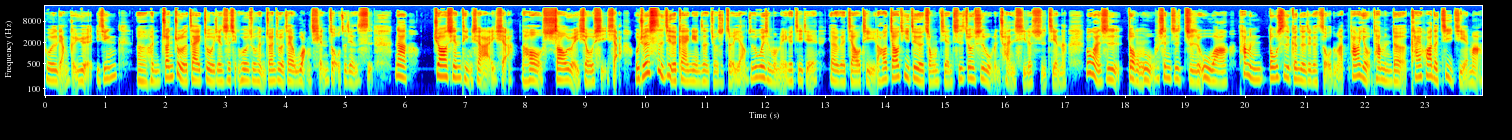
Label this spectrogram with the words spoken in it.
或者两个月已经呃很专注的在做一件事情，或者说很专注的在往前走这件事，那。就要先停下来一下，然后稍微休息一下。我觉得四季的概念真的就是这样，就是为什么每一个季节要有个交替，然后交替这个中间其实就是我们喘息的时间呢、不管是动物，甚至植物啊，它们都是跟着这个走的嘛。它们有它们的开花的季节嘛，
